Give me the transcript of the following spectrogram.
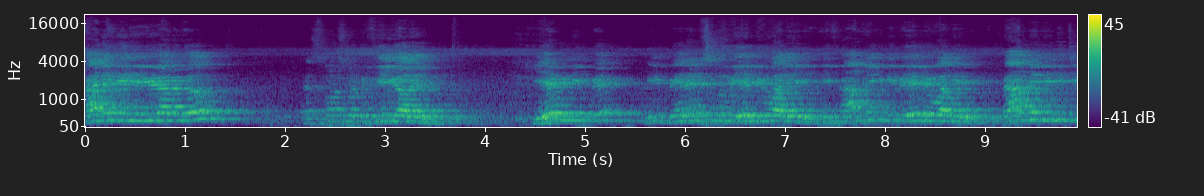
కానీ మీరు ఈ వేళకు రెస్పాన్సిబిలిటీ ఫీల్ కాలేదు. ఏమి నీ పే నీ పేరెంట్స్ నువ్వు ఏమి ఇవ్వాలి? నీ ఫ్యామిలీకి నువ్వు ఏమి ఇవ్వాలి? ఫ్యామిలీ నుంచి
